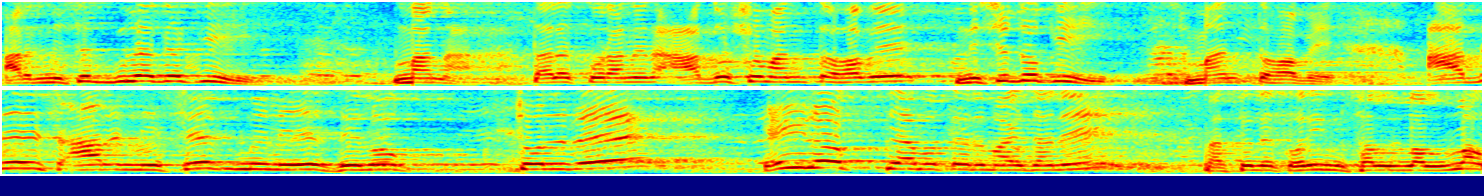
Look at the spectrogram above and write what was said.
আর নিষেধগুলোকে কি? মানা। তাহলে কোরআনের আদর্শ মানতে হবে, নিষেধও কি? মানতে হবে। আদেশ আর নিষেধ মেনে যে লোক চলবে, এই লোক কিয়ামতের ময়দানে রাসুল করিম সাল্লাহ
